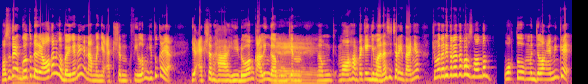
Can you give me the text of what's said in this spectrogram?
Maksudnya gue tuh dari awal kan ngebayanginnya yang namanya action film gitu kayak ya action hahi doang kali nggak Iya, mungkin iya, iya, iya. nggak mungkin mau sampai kayak gimana sih ceritanya? Cuma tadi ternyata pas nonton waktu menjelang ending kayak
